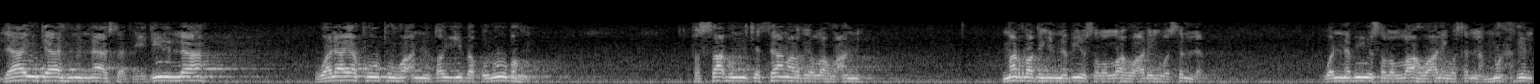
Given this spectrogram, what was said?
لا يداهم الناس في دين الله ولا يفوته أن يطيب قلوبهم. فالصعب بن جثام رضي الله عنه مر به النبي صلى الله عليه وسلم والنبي صلى الله عليه وسلم محرم.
